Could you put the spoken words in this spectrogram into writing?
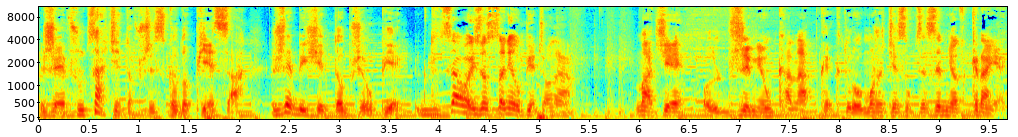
że wrzucacie to wszystko do pieca, żeby się dobrze upiekło. Gdy całość zostanie upieczona, macie olbrzymią kanapkę, którą możecie sukcesywnie odkrajać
